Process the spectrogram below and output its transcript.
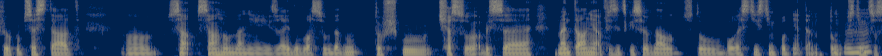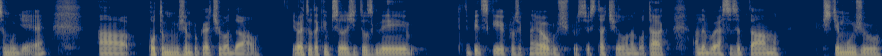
Chvilku přestat, sáhnout na něj, zajít do vlasu, dát mu trošku času, aby se mentálně a fyzicky srovnal s tou bolestí, s tím podnětem, tom, mm-hmm. s tím, mhm. co se mu děje a potom můžeme pokračovat dál. Jo, je to taky příležitost, kdy typicky jako řekne, jo, už prostě stačilo, nebo tak, anebo já se zeptám, ještě můžu,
